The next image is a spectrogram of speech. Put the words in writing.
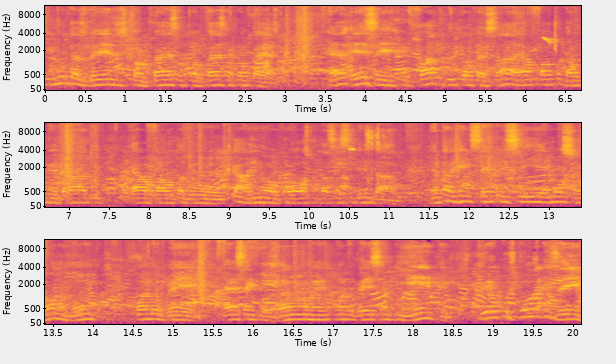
e muitas vezes tropeçam, tropeçam, tropeçam. É, esse, o fato de tropeçar é a falta da humildade, é a falta do carinho ao próximo, da sensibilidade. Então a gente sempre se emociona muito quando vê essa inclusão, quando vê esse ambiente. E eu costumo dizer,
